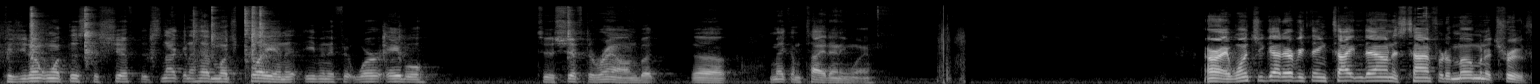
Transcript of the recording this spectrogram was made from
because you don't want this to shift. It's not going to have much play in it even if it were able to shift around, but uh, make them tight anyway. All right, once you got everything tightened down, it's time for the moment of truth.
